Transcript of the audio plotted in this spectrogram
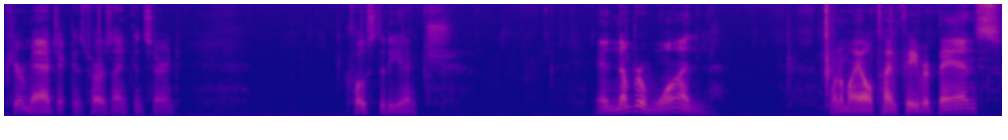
pure magic as far as I'm concerned. Close to the edge. And number one, one of my all time favorite bands,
